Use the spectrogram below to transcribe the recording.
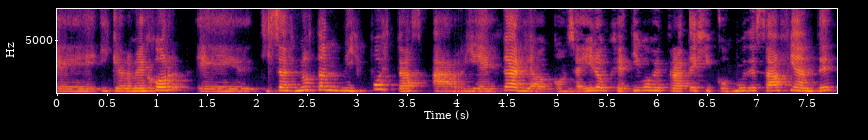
eh, y que a lo mejor eh, quizás no están dispuestas a arriesgar y a conseguir objetivos estratégicos muy desafiantes,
